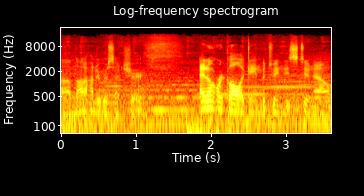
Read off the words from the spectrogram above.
I'm not 100% sure. I don't recall a game between these two now.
